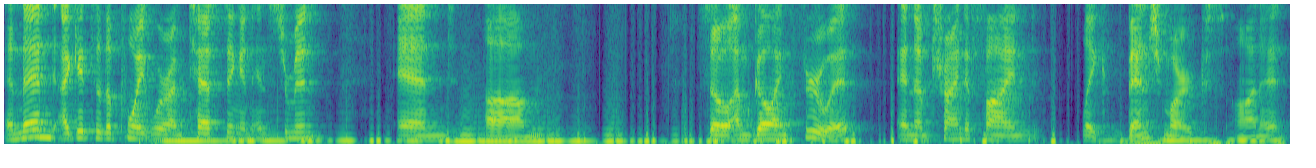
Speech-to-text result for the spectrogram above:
and then I get to the point where I'm testing an instrument and um so I'm going through it and I'm trying to find like benchmarks on it.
